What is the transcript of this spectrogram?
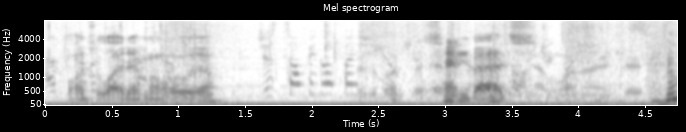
Have Bunch of cover. light ammo, oh yeah. Just topping off my There's a shield. bunch of Ten bats. ammo on one right there.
